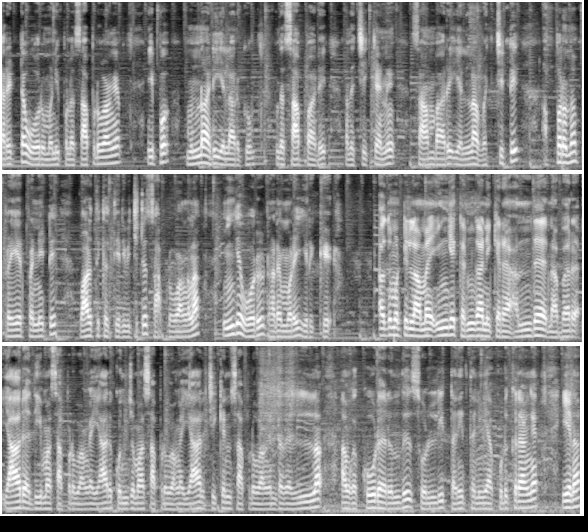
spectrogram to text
கரெக்டாக ஒரு மணி போல் சாப்பிடுவாங்க. இப்போது முன்னாடி எல்லாருக்கும் அந்த சாப்பாடு அந்த சிக்கனு சாம்பார் எல்லாம் வச்சுட்டு அப்புறம் தான் ப்ரேயர் பண்ணிவிட்டு வாழ்த்துக்கள் தெரிவிச்சுட்டு சாப்பிடுவாங்களாம். இங்கே ஒரு நடைமுறை இருக்குது அது மட்டும் இல்லாமல் இங்கே கண்காணிக்கிற அந்த நபர் யார் அதிகமாக சாப்பிடுவாங்க யார் கொஞ்சமாக சாப்பிடுவாங்க யார் சிக்கன் சாப்பிடுவாங்கன்றதெல்லாம் அவங்க கூட இருந்து சொல்லி தனித்தனியாக கொடுக்குறாங்க. ஏன்னா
